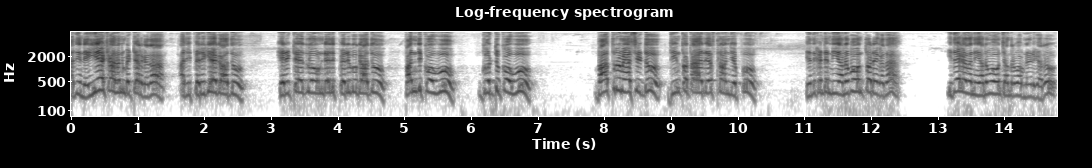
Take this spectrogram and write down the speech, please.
అది నెయ్యే కాదని పెట్టారు కదా అది పెరిగే కాదు. హెరిటేజ్లో ఉండేది పెరుగు కాదు పంది కొవ్వు గొడ్డు కొవ్వు బాత్రూమ్ యాసిడ్ దీంతో తయారు చేస్తున్నావు అని చెప్పు. ఎందుకంటే నీ అనుభవంతోనే కదా. ఇదే కదా నీ అనుభవం చంద్రబాబు నాయుడు గారు.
